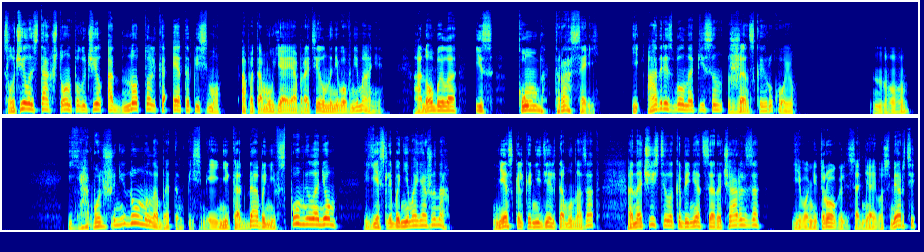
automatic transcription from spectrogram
Случилось так, что он получил одно только это письмо, а потому я и обратил на него внимание. Оно было из Кумб-Трассей, и адрес был написан женской рукою. Ну, я больше не думал об этом письме и никогда бы не вспомнил о нем, если бы не моя жена. Несколько недель тому назад она чистила кабинет сэра Чарльза, его не трогали со дня его смерти,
